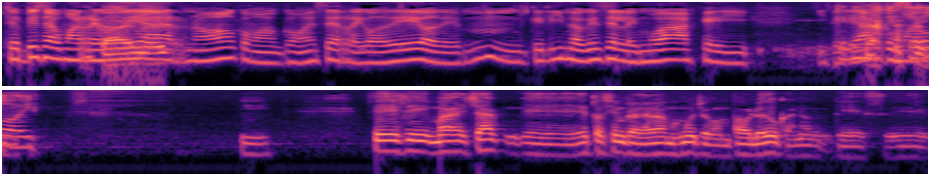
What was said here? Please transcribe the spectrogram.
Se empieza como a regodear, ¿no? Como, como ese regodeo de, mmm, qué lindo que es el lenguaje y, y te Qué lindo que soy. Mm. Sí, sí, ya, eh, esto siempre lo hablamos mucho con Pablo Duca, ¿no? Que es eh,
